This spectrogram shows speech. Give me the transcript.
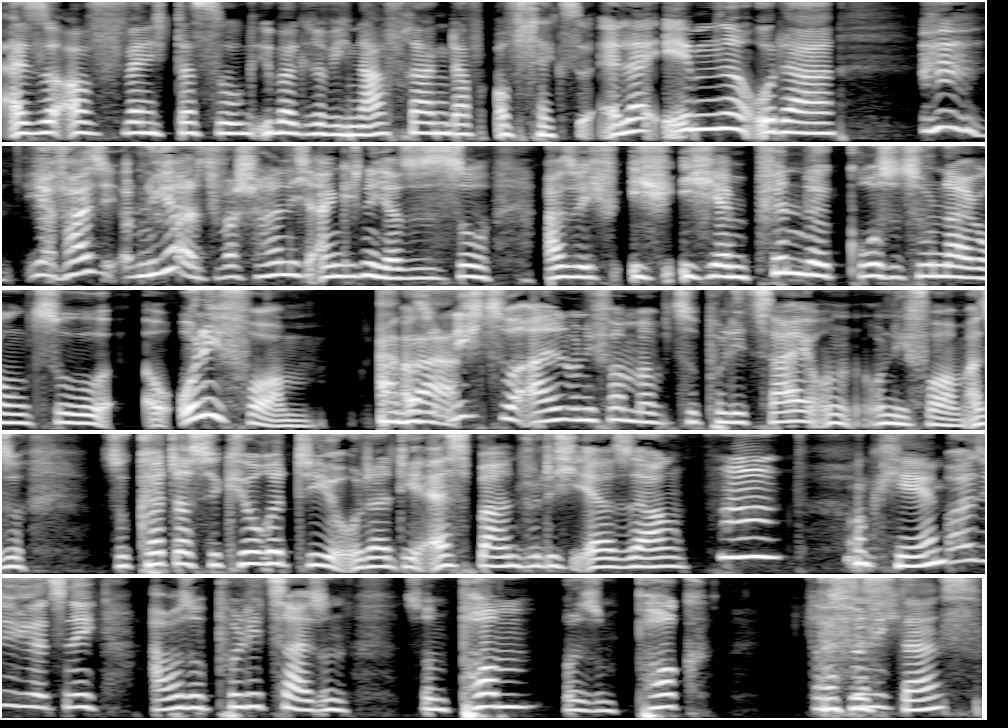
Also auf, wenn ich das so übergriffig nachfragen darf, auf sexueller Ebene oder? Ja, weiß ich. Also wahrscheinlich eigentlich nicht. Also es ist so, also ich, ich, ich empfinde große Zuneigung zu Uniformen. Aber also nicht zu allen Uniformen, aber zu Polizeiuniformen. Also so Kötter Security oder die S-Bahn würde ich eher sagen, hm, okay. Weiß ich jetzt nicht. Aber so Polizei, so ein, so ein POM oder so ein POC. Was ist ich, das?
